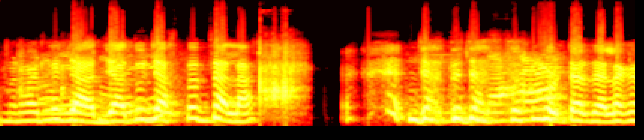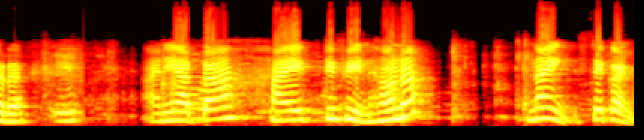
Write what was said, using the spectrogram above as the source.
मला वाटलं जा जादू जास्तच झाला. जादू जास्तच मोठा झाला खरा. एक. आणि आता हा एक टिफिन हो ना? नाही सेकंड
